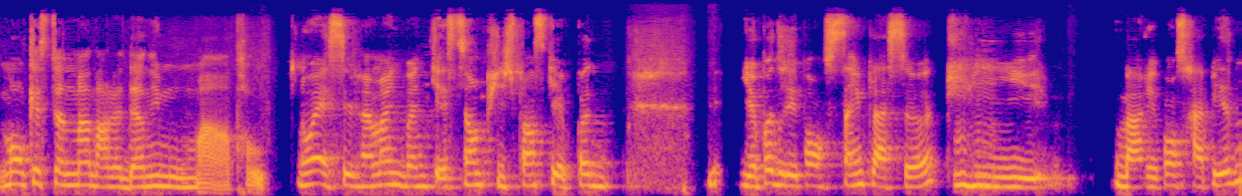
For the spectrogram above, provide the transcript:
mon questionnement dans le dernier mouvement, entre autres. Oui, c'est vraiment une bonne question. Puis je pense qu'il n'y a, pas de, a pas de réponse simple à ça. Puis mm-hmm. ma réponse rapide,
